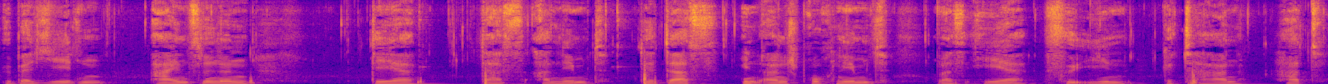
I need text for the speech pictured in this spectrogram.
über jeden Einzelnen, der das annimmt, der das in Anspruch nimmt, was er für ihn getan hat.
